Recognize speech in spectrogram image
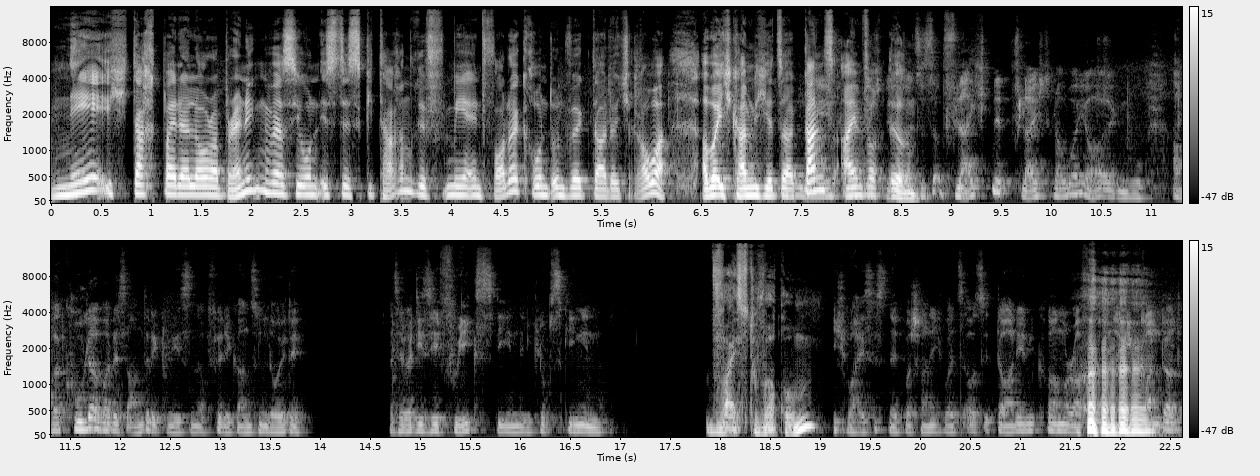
Nee, ich dachte, bei der Laura Branigan-Version ist das Gitarrenriff mehr im Vordergrund und wirkt dadurch rauer. Aber ich kann mich jetzt ganz Nee, einfach nicht. irren. Ist vielleicht nicht, vielleicht rauer ja irgendwo. Aber cooler war das andere gewesen, auch für die ganzen Leute. Also über diese Freaks, die in den Clubs gingen. Weißt du warum? Ich weiß es nicht, wahrscheinlich, weil es aus Italien kam, gekannt hat.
